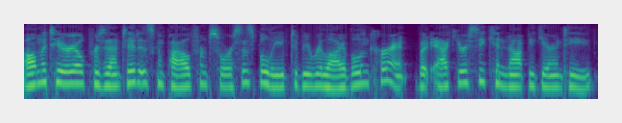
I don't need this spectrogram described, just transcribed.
All material presented is compiled from sources believed to be reliable and current, but accuracy cannot be guaranteed.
